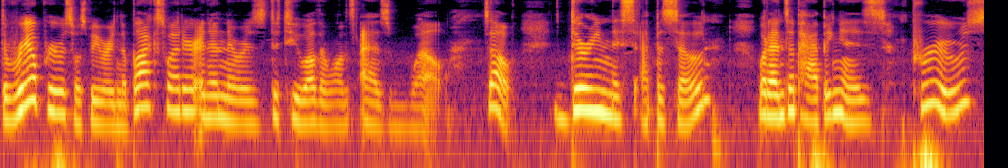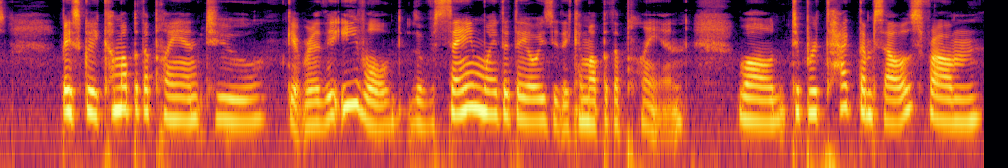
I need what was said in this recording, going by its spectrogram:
the real Prue was supposed to be wearing the black sweater, and then there was the two other ones as well. So, during this episode, what ends up happening is Prues basically come up with a plan to get rid of the evil the same way that they always do. They come up with a plan. Well, to protect themselves from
